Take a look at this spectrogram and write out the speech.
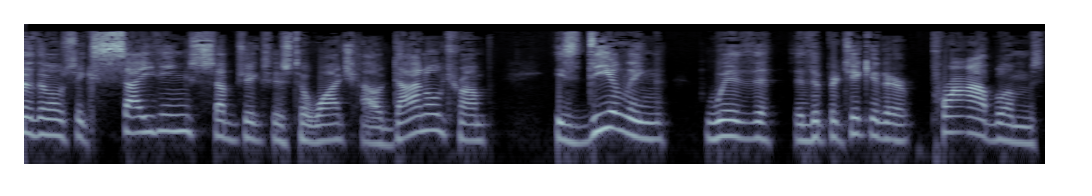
of the most exciting subjects is to watch how Donald Trump is dealing with the particular problems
